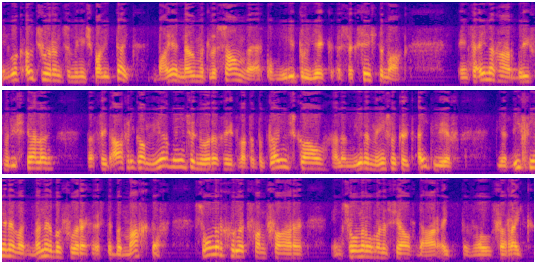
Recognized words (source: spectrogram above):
en ook Oudtshoorn se munisipaliteit baie nou met hulle saamwerk om hierdie projek 'n sukses te maak. En sy eindig haar brief met die stelling dat Suid-Afrika meer mense nodig het wat op 'n klein skaal hulle medemenslikheid uitleef deur diegene wat minder bevoorreg is te bemagtig sonder groot vanvare en sonder om hulle self daaruit te wil verryk.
